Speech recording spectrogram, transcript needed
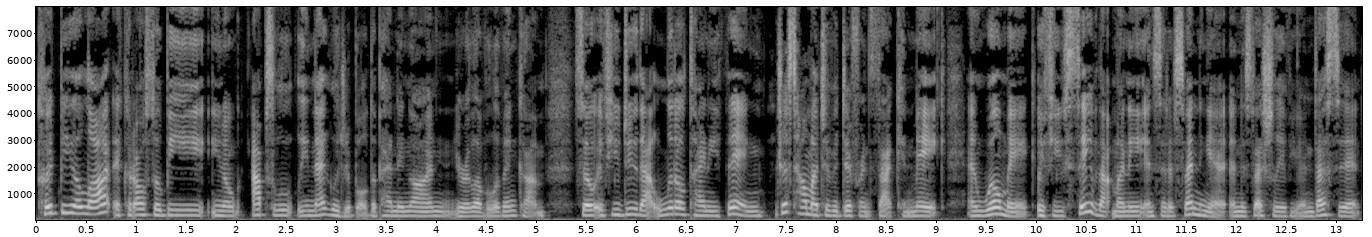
could be a lot. It could also be, you know, absolutely negligible depending on your level of income. So if you do that little tiny thing, just how much of a difference that can make and will make if you save that money instead of spending it, and especially if you invest it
